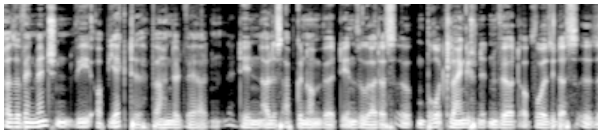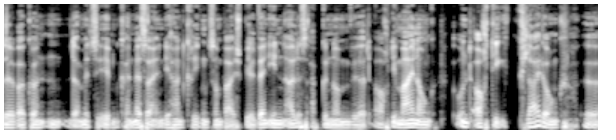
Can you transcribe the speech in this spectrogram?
also wenn Menschen wie Objekte behandelt werden, denen alles abgenommen wird, denen sogar das äh, Brot klein geschnitten wird, obwohl sie das äh, selber könnten, damit sie eben kein Messer in die Hand kriegen zum Beispiel, wenn ihnen alles abgenommen wird, auch die Meinung und auch die Kleidung, äh,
